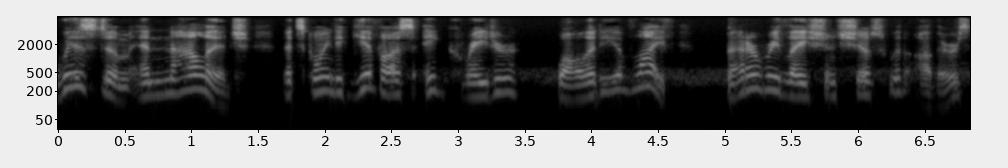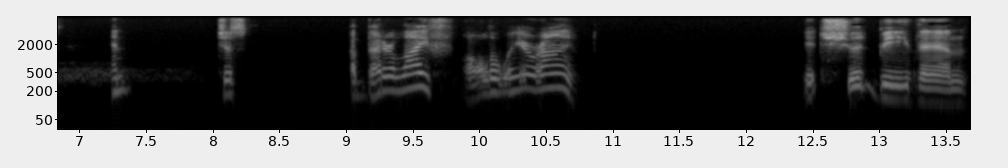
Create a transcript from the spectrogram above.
wisdom and knowledge that's going to give us a greater quality of life, better relationships with others, and just a better life all the way around. It should be then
